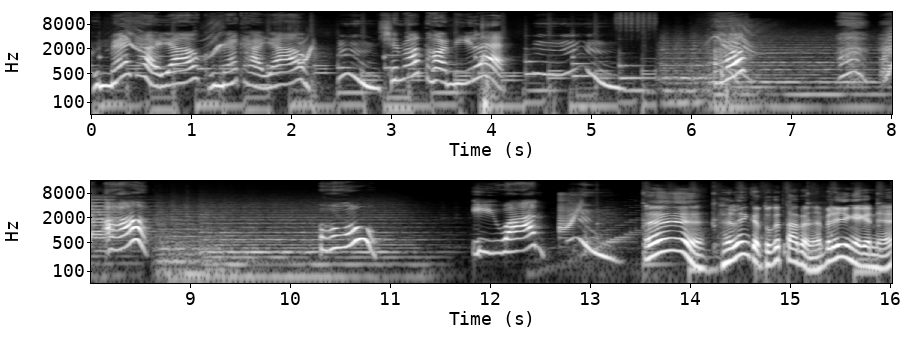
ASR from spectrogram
คุณแม่ขายาว คุณแม่ขายาว อืม ฉันว่าตอนนี้แหละ อืมฮะอ๋อโอ้อีวานอืม เออเธอเล่นกับตุ๊กตาแบบนั้นไปได้ยังไงกันนะ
